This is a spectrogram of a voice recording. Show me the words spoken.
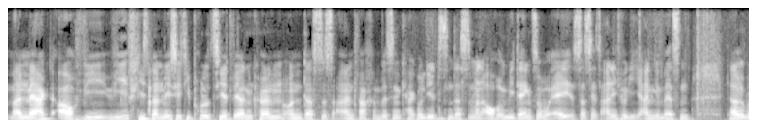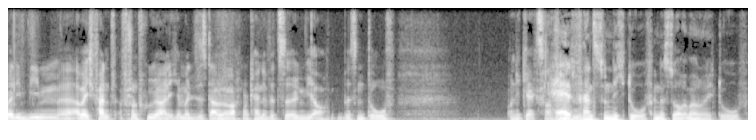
man merkt auch, wie, wie fließbandmäßig die produziert werden können und dass das einfach ein bisschen kalkuliert ist und dass man auch irgendwie denkt, so, ey, ist das jetzt eigentlich wirklich angemessen, darüber die Meme. Äh, aber ich fand schon früher eigentlich immer dieses, darüber macht man keine Witze, irgendwie auch ein bisschen doof. Und die Gags waren Hä, fandst du nicht doof? Findest du auch immer noch nicht doof?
